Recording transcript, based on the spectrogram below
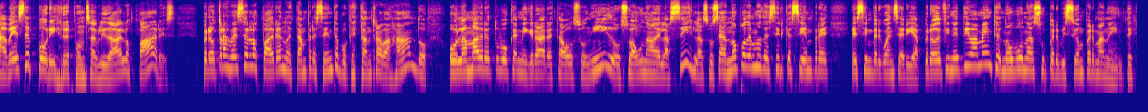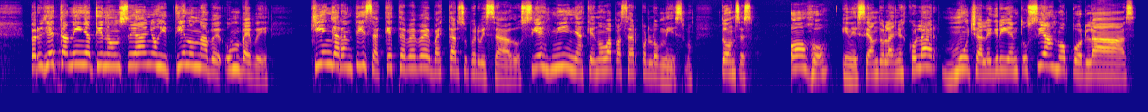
a veces por irresponsabilidad de los padres, pero otras veces los padres no están presentes porque están trabajando o la madre tuvo que emigrar a Estados Unidos o a una de las islas. O sea, no podemos decir que siempre es sinvergüencería, pero definitivamente no hubo una supervisión permanente. Pero ya esta niña tiene 11 años y tiene un bebé ¿Quién garantiza que este bebé va a estar supervisado? Si es niña, que no va a pasar por lo mismo. Entonces, ojo, iniciando el año escolar, mucha alegría, entusiasmo por las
